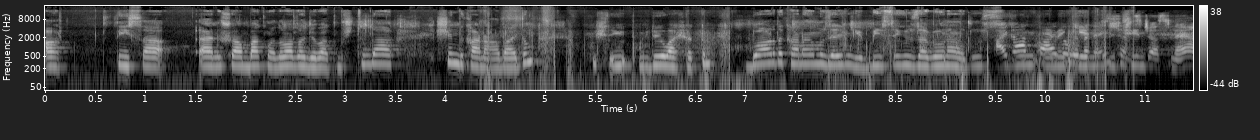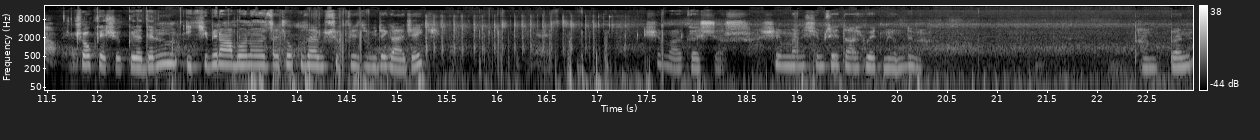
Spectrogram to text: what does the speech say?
Arttıysa yani şu an bakmadım. Az önce bakmıştım. Daha şimdi kanaldaydım. İşte videoyu başlattım. Bu arada kanalımız dediğim gibi 1800 abone oldu. Sizin emekleriniz için çok teşekkür ederim. 2000 abone özel çok güzel bir sürpriz video gelecek. Şimdi arkadaşlar. Şimdi ben kimseyi takip etmiyorum değil mi? Tamam ben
